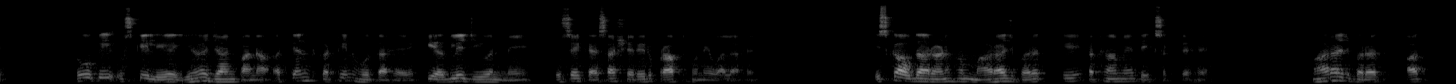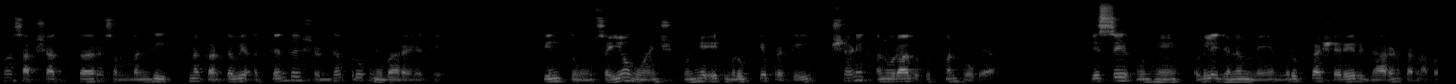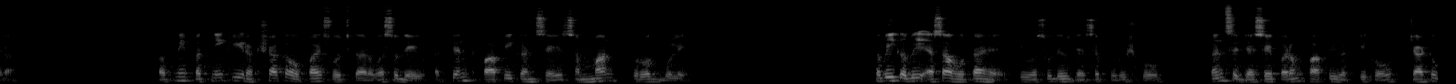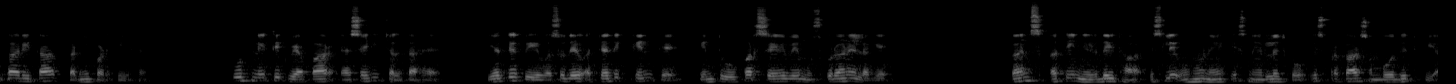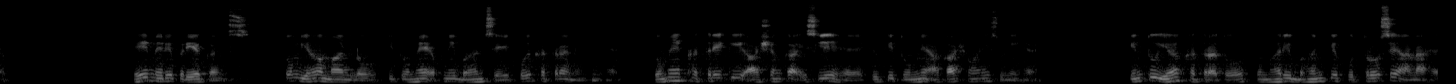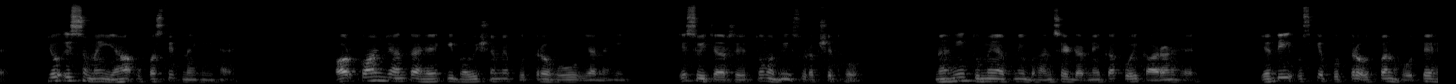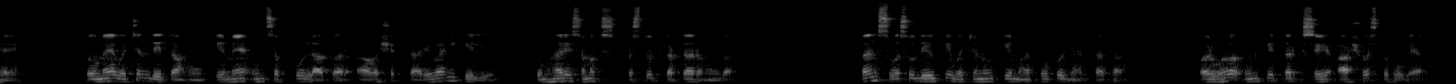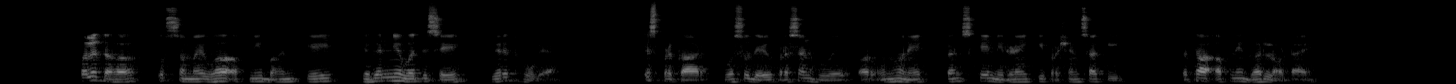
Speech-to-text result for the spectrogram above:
तो भी उसके लिए यह जान पाना अत्यंत कठिन होता है कि अगले जीवन में उसे कैसा शरीर प्राप्त होने वाला है। इसका उदाहरण हम महाराज भरत के कथा में देख सकते हैं। महाराज भरत आत्म साक्षात्कार संबंधी अपना कर्तव्य अत्यंत श्रद्धापूर्वक निभा रहे थे। किंतु संयोगवंश उन्हें एक मृग के प्रति क्षणिक अनुराग उत्पन्न हो गया, जिससे उन्हें अगले जन्म में मृग का शरीर धारण करना पड़ा। अपनी पत्नी की रक्षा का उपाय सोचकर वसुदेव अत्यंत पापी कन से सम्मान पूर्वक बोले कभी कभी ऐसा होता है कि वसुदेव जैसे पुरुष को कंस जैसे परम पापी व्यक्ति को चाटुकारिता करनी पड़ती है। कूटनीतिक व्यापार ऐसे ही चलता है। यद्यपि वसुदेव अत्यधिक खिन थे, किंतु ऊपर से वे मुस्कुराने लगे। कंस अति निर्दयी था, इसलिए उन्होंने इस निर्लज को इस प्रकार संबोधित किया। हे मेरे प्रिय कंस, तुम यह मान लो कि तुम्हें अपनी बहन से कोई खतरा नहीं है। तुम्हें खतरे की आशंका इसलिए है क्योंकि तुमने आकाशवाणी सुनी है। किंतु यह खतरा तो तुम्हारी बहन के पुत्रों से आना है, जो इस समय यहाँ उपस्थित नहीं है। और कौन जानता है कि भविष्य में पुत्र हो या नहीं? इस विचार से तुम अभी सुरक्षित हो। नहीं, तुम्हें अपनी बहन से डरने का कोई कारण है। यदि उसके पुत्र उत्पन्न होते हैं तो मैं वचन देता हूँ कि मैं उन सबको लाकर आवश्यक कार्यवाही के लिए तुम्हारे समक्ष प्रस्तुत करता रहूँगा। कंस वसुदेव के वचनों के महत्व को जानता था। और वह उनके तर्क से आश्वस्त हो गया। फलतः उस समय वह अपनी बहन के जगन्य वध से विरत हो गया। इस प्रकार वसुदेव प्रसन्न हुए और उन्होंने कंस के निर्णय की प्रशंसा की तथा अपने घर लौट आए।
